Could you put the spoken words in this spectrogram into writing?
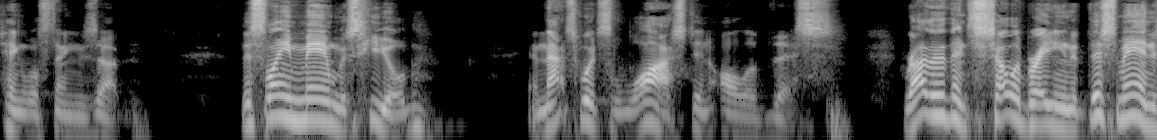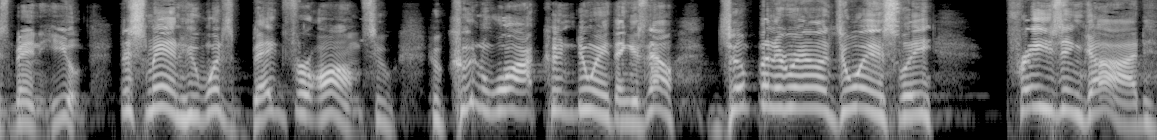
tangles things up. This lame man was healed, and that's what's lost in all of this. Rather than celebrating that this man has been healed, this man who once begged for alms, who, who couldn't walk, couldn't do anything, is now jumping around joyously, praising God,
